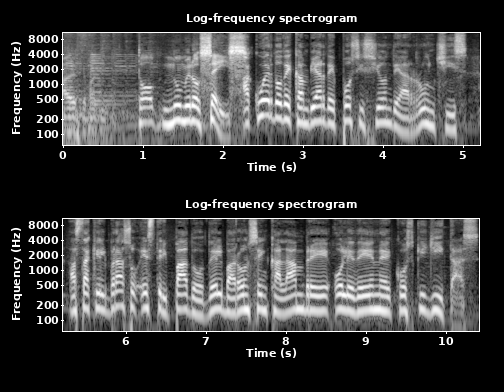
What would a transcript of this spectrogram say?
A ver qué más. Top número 6. Acuerdo de cambiar de posición de arrunchis hasta que el brazo estripado del varón se encalambre o le den eh, cosquillitas.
